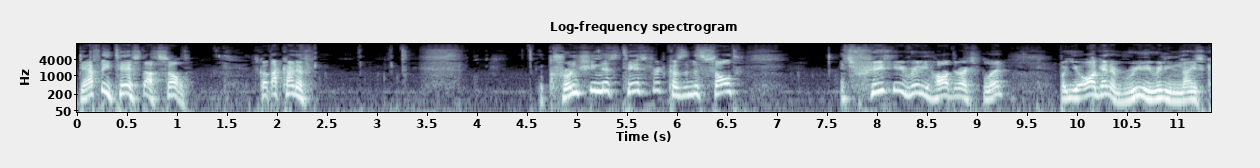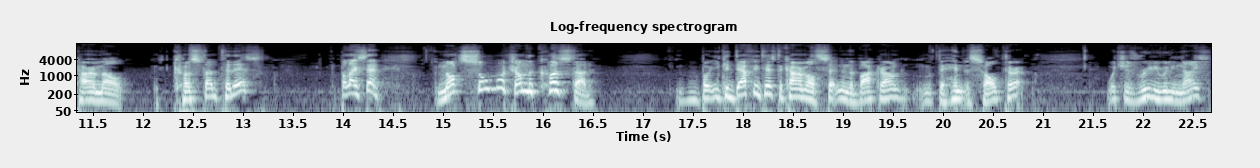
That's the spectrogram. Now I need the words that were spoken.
Definitely taste that salt. It's got that kind of crunchiness taste for it because of the salt. It's really, really hard to explain. But you are getting a really, really nice caramel custard to this. But like I said, not so much on the custard. But you can definitely taste the caramel sitting in the background with the hint of salt to it. Which is really, really nice.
